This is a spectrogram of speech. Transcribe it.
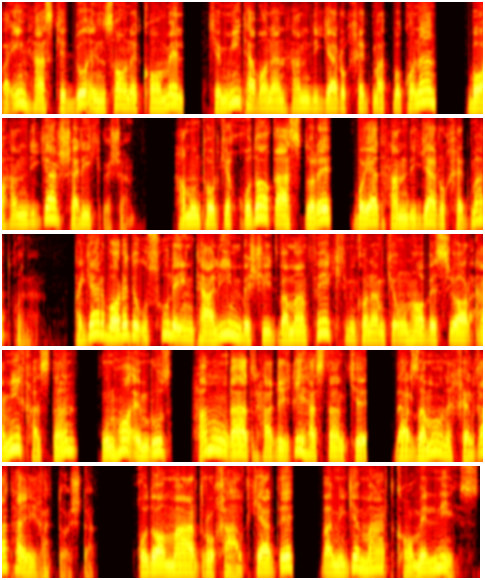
و این هست که دو انسان کامل که می توانند همدیگر رو خدمت بکنند با همدیگر شریک بشن همونطور که خدا قصد داره باید همدیگر رو خدمت کنند اگر وارد اصول این تعلیم بشید و من فکر می کنم که اونها بسیار عمیق هستند اونها امروز همونقدر حقیقی هستند که در زمان خلقت حقیقت داشتند. خدا مرد رو خلق کرده و میگه مرد کامل نیست.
